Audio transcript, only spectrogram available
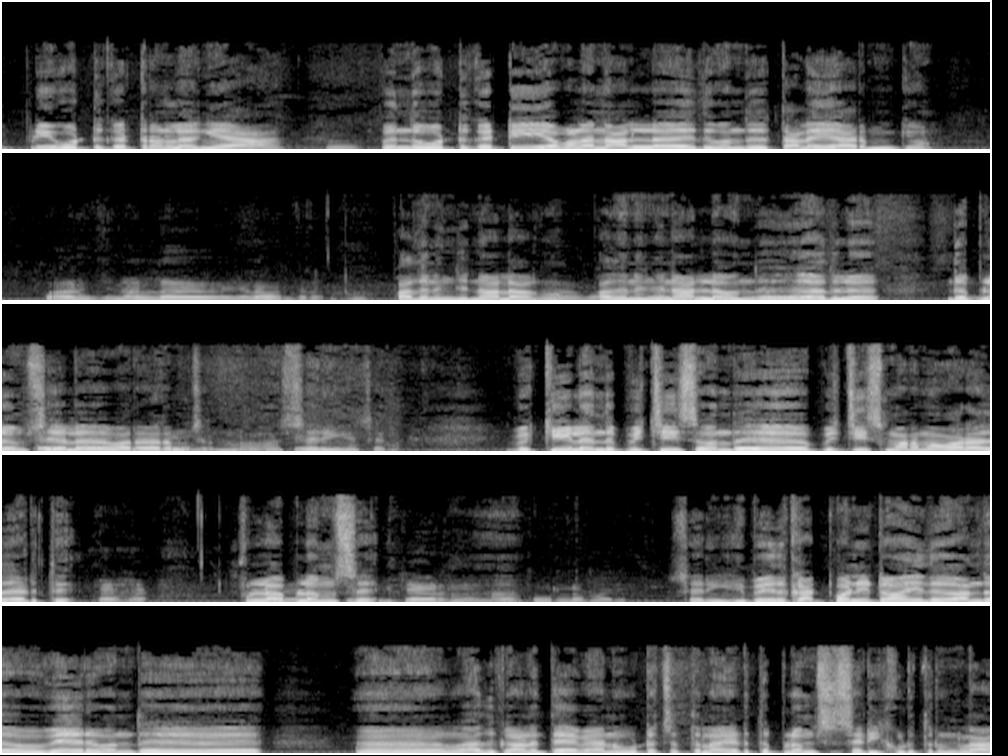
இப்படி ஒட்டு கட்டுறோம் இல்லைங்கய்யா. இப்போ இந்த ஒட்டு கட்டி எவ்வளோ நாளில் இது வந்து தலைய ஆரம்பிக்கும்? பதினஞ்சு நாள்ல இலை வந்துடும் பதினஞ்சு நாள் ஆகும். பதினஞ்சு நாளில் வந்து அதில் இந்த பிளம்ஸ் எல்லாம் வர ஆரம்பிச்சிருங்களா சரிங்க சரி இப்போ கீழே இந்த பிச்சீஸ் வந்து பிச்சீஸ் மரமாக வராது அடுத்து. ஃபுல்லாக பிளம்ஸு சரிங்க. இப்போ இது கட் பண்ணிட்டோம். இது அந்த வேர் வந்து அதுக்கான தேவையான ஊட்டச்சத்துலாம் எடுத்து பிளம்ஸ் செடி கொடுத்துருங்களா?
